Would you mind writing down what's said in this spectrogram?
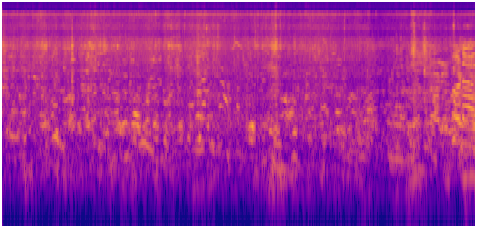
आम्ही करू शकत नाही. पाण्यात जाऊ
